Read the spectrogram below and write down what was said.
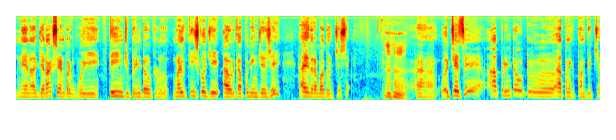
నేను ఆ జిరాక్స్ సెంటర్కి పోయి తీయించి ప్రింటౌట్లు మళ్ళీ తీసుకొచ్చి ఆవిడకి అప్పగించేసి హైదరాబాద్ వచ్చేసా. వచ్చేసి ఆ ప్రింటౌట్ అతనికి పంపించా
